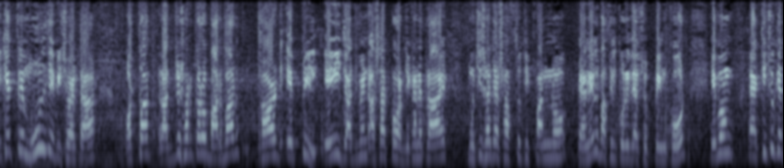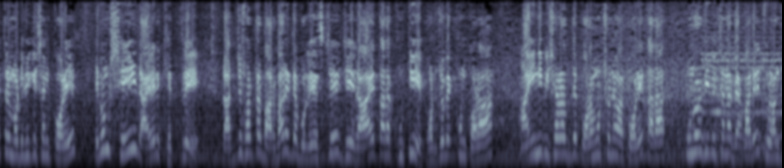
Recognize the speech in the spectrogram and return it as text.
এক্ষেত্রে মূল যে বিষয়টা, অর্থাৎ রাজ্য সরকারও বারবার থার্ড এপ্রিল এই জাজমেন্ট আসার পর, যেখানে প্রায় পঁচিশ হাজার সাতশো তিপ্পান্ন প্যানেল বাতিল করে দেয় সুপ্রিম কোর্ট এবং কিছু ক্ষেত্রে মডিফিকেশন করে, এবং সেই রায়ের ক্ষেত্রে রাজ্য সরকার বারবার এটা বলে এসছে যে রায় তারা খুঁটিয়ে পর্যবেক্ষণ করা, আইনি বিশারদদের পরামর্শ নেওয়ার পরে তারা পুনর্বিবেচনার ব্যাপারে চূড়ান্ত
